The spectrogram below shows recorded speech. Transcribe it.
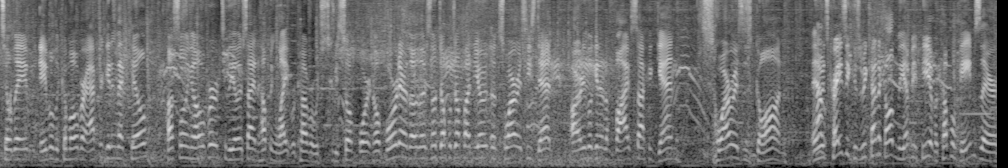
Tilde able to come over after getting that kill, hustling over to the other side and helping Light recover, which is going to be so important. No forward air, though. There's no double jump on, Yo on Suarez. He's dead. Already looking at a five stock again. Suarez is gone. And Oh. it's crazy because we kind of called him the MVP of a couple games there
